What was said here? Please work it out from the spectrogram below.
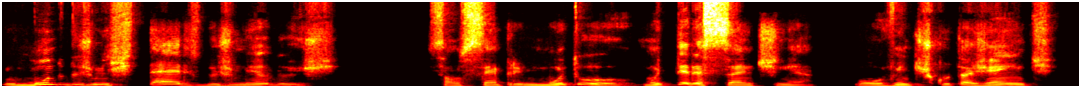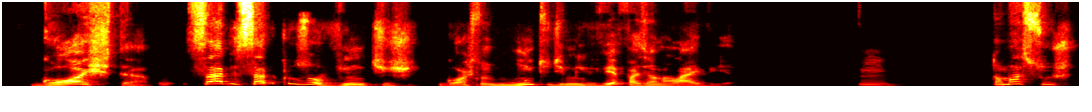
o mundo dos mistérios, dos medos, são sempre muito, muito interessantes, né? O ouvinte escuta a gente, gosta. Sabe, sabe que os ouvintes gostam muito de me ver fazendo a live? Hum. Tomar susto.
